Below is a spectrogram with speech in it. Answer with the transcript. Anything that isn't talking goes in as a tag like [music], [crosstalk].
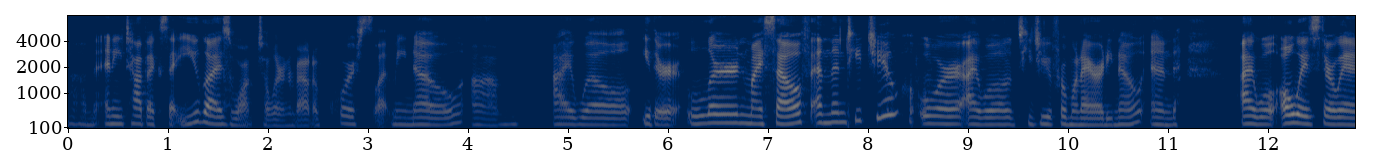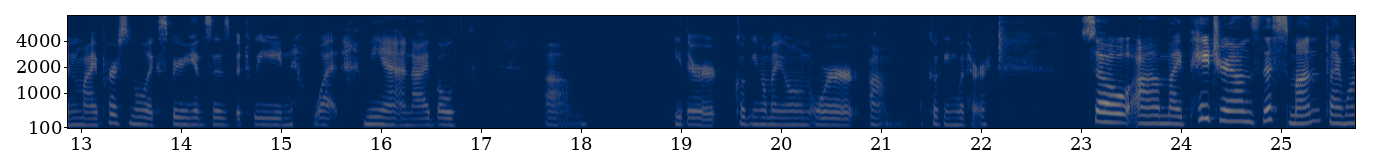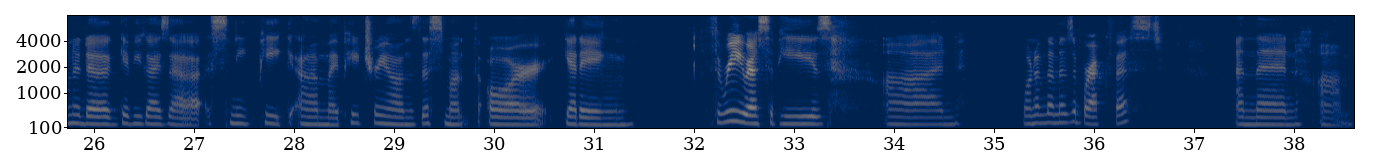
um, any topics that you guys want to learn about of course let me know um, i will either learn myself and then teach you or i will teach you from what i already know and i will always throw in my personal experiences between what mia and i both um, either cooking on my own or um, cooking with her. So, um, my Patreons this month, I wanted to give you guys a sneak peek. Um, my Patreons this month are getting three recipes, and one of them is a breakfast. And then, um,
